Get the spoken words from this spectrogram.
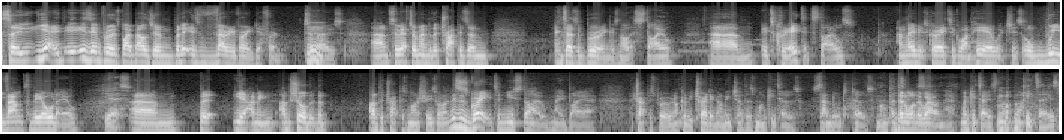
so yeah, it, it is influenced by Belgium, but it is very, very different to those. Um, so we have to remember that Trappism, in terms of brewing, is not a style. Um, it's created styles, and maybe it's created one here, which is or revamped the old ale. yes. Um, but yeah, I mean, I'm sure that the other Trappist monasteries were like, "This is great. It's a new style made by a Trappist brewer. We're not going to be treading on each other's monkey toes, sandaled toes. Monkey I don't know what they wear on there. Monkey toes. Monkey toes.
